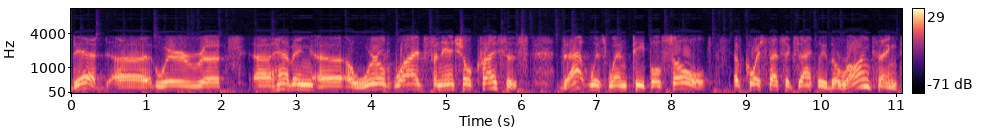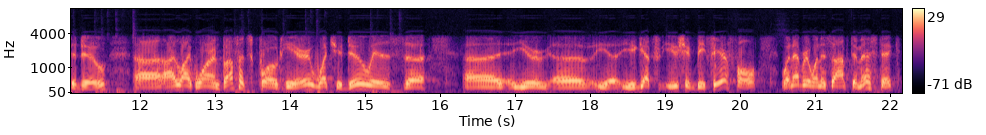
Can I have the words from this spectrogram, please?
dead. Uh, we're uh, uh, having a, a worldwide financial crisis. That was when people sold. Of course, that's exactly the wrong thing to do. Uh, I like Warren Buffett's quote here. What you do is uh, uh, you're, uh, you, you get you should be fearful when everyone is optimistic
